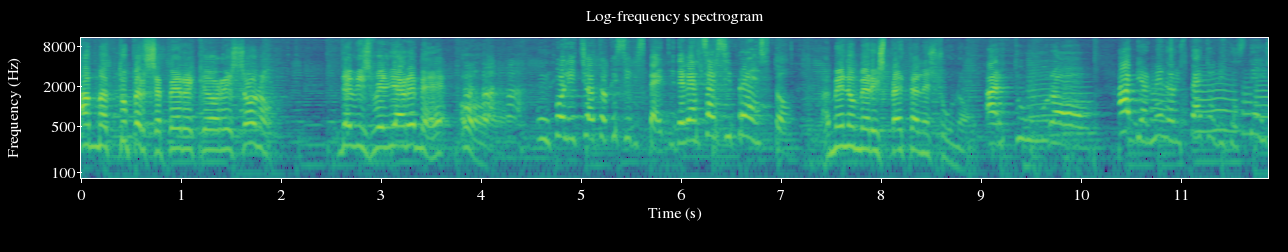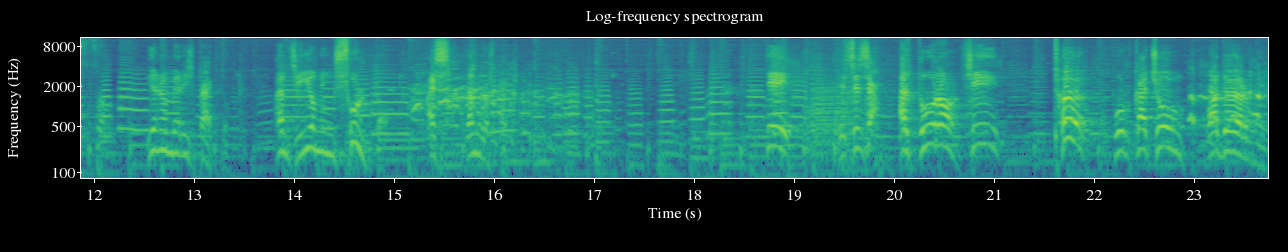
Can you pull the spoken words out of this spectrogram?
Ah, ma tu per sapere che ore sono devi svegliare me? Oh, Un poliziotto che si rispetti deve alzarsi presto. a me non mi rispetta nessuno. Arturo, abbia almeno rispetto di te stesso. Io non mi rispetto. Anzi, io mi insulto. Eh sì, dammi lo specchio. Ti, che si sa, Arturo, sì? Tu, purcacciun, a dormi.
